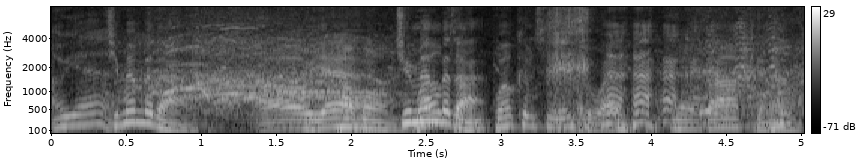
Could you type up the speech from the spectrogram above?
Oh yeah. Do you remember that? Oh yeah. Come on. Do you remember Well that? Welcome to the interweb. Fucking hell.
